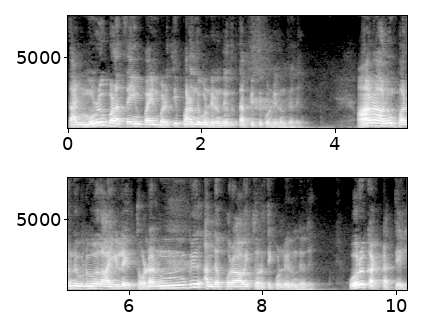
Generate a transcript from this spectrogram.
தன் முழு பலத்தையும் பயன்படுத்தி பறந்து கொண்டிருந்தது தப்பித்து கொண்டிருந்தது. ஆனாலும் பருந்து விடுவதாயில்லை தொடர்ந்து அந்த புறாவை துரத்தி கொண்டிருந்தது. ஒரு கட்டத்தில்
